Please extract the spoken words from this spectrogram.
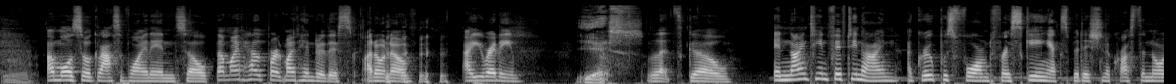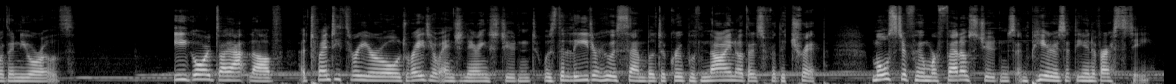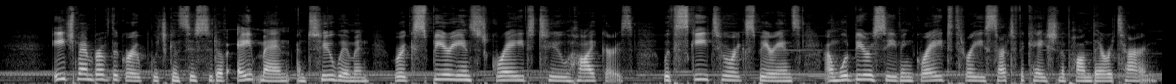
I'm also a glass of wine in, so that might help or it might hinder this. I don't know. Are you ready? Yes. Let's go. In 1959, a group was formed for a skiing expedition across the northern Urals. Igor Dyatlov, a 23 year old radio engineering student, was the leader who assembled a group of nine others for the trip, most of whom were fellow students and peers at the university. Each member of the group, which consisted of eight men and two women, were experienced Grade 2 hikers with ski tour experience and would be receiving Grade 3 certification upon their return.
